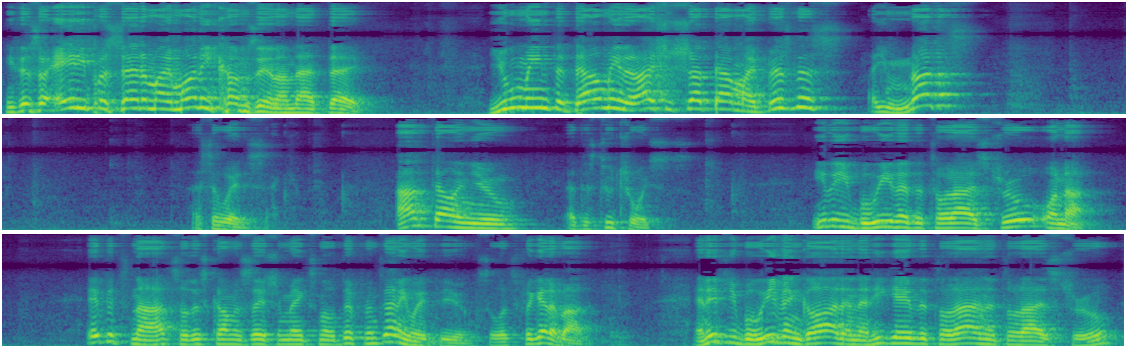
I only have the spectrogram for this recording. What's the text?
He says, so 80% of my money comes in on that day. You mean to tell me that I should shut down my business? Are you nuts? I said, wait a second. I'm telling you that there's two choices. Either you believe that the Torah is true or not. If it's not, so this conversation makes no difference anyway to you. So let's forget about it. And if you believe in God and that He gave the Torah and the Torah is true,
